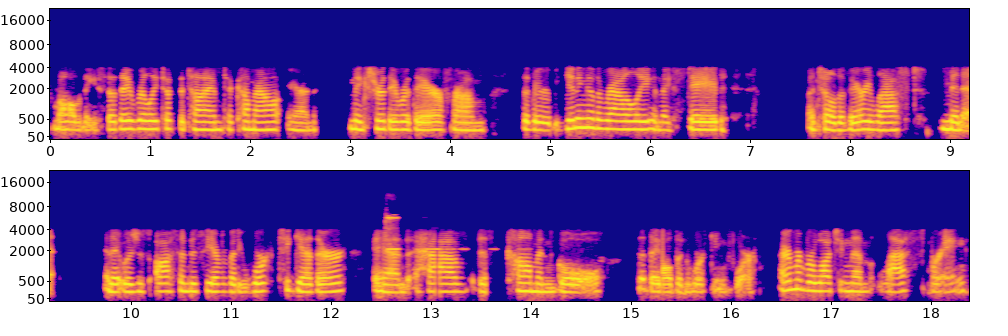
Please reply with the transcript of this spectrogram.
from Albany. So they really took the time to come out and make sure they were there from the very beginning of the rally, and they stayed until the very last minute. And it was just awesome to see everybody work together and have this common goal that they've all been working for. I remember watching them last spring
